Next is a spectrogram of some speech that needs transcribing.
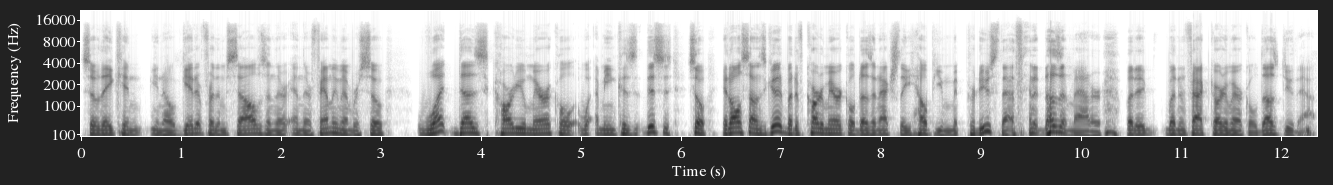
so they can, you know, get it for themselves and their and their family members. So what does Cardio Miracle I mean cuz this is so it all sounds good, but if Cardio Miracle doesn't actually help you produce that, then it doesn't matter. But it, but in fact Cardio Miracle does do that.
